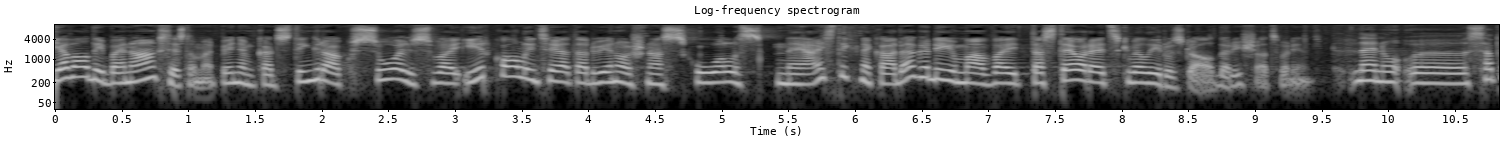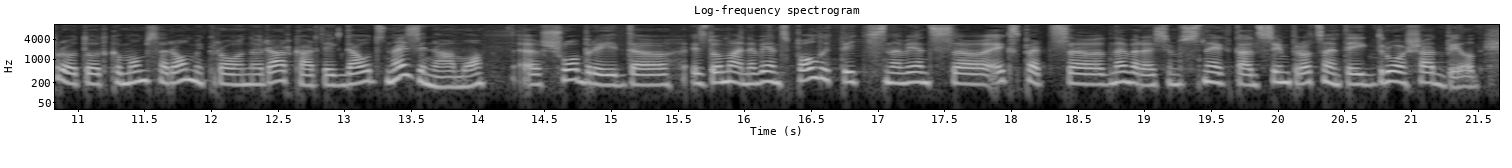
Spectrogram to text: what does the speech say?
Ja valdībai nāksies tomēr pieņemt kādus stingrākus soļus, vai ir koalīcijā tāda vienošanās skolas neaiztikt nekādā gadījumā, vai tas teorētiski vēl ir uz galda arī šāds variants? Nē, nu, saprotot, ka mums ar omikronu ir ārkārtīgi daudz nezināmo, šobrīd, es domāju, neviens politiķis, neviens eksperts nevarēs jums sniegt tādu simtprocentīgi drošu atbildi.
